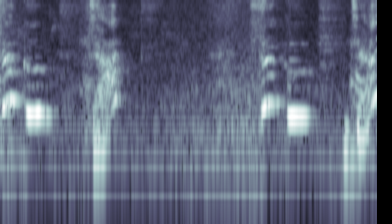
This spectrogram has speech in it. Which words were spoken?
tunggu jat tunggu jat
